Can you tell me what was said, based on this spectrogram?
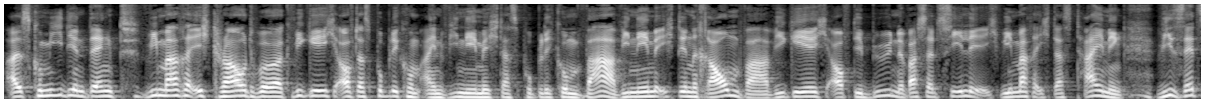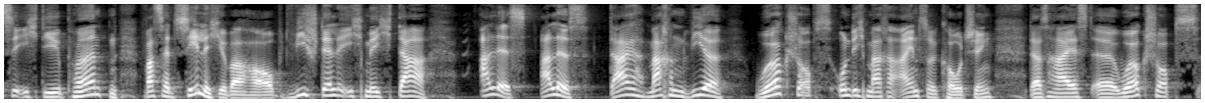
als Comedian denkt, wie mache ich Crowdwork, wie gehe ich auf das Publikum ein, wie nehme ich das Publikum wahr, wie nehme ich den Raum wahr, wie gehe ich auf die Bühne, was erzähle ich, wie mache ich das Timing, wie setze ich die Pointen, was erzähle ich überhaupt, wie stelle ich mich da, alles, alles, da machen wir Workshops und ich mache Einzelcoaching. Das heißt, äh, Workshops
